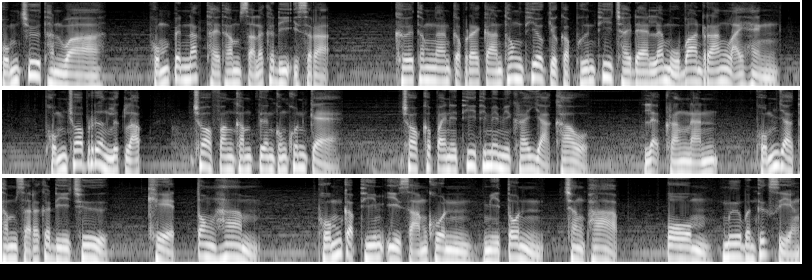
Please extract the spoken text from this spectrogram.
ผมชื่อธันวา ผมเป็นนักถ่ายทำสารคดีอิสระ เคยทำงานกับรายการท่องเที่ยวเกี่ยวกับพื้นที่ชายแดนและหมู่บ้านร้างหลายแห่ง ผมชอบเรื่องลึกลับ ชอบฟังคำเตือนของคนแก่ ชอบเข้าไปในที่ที่ไม่มีใครอยากเข้า และครั้งนั้น ผมอยากทำสารคดีชื่อ เขตต้องห้าม ผมกับทีมอีสามคน มีต้น ช่างภาพ โอม มือบันทึกเสียง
